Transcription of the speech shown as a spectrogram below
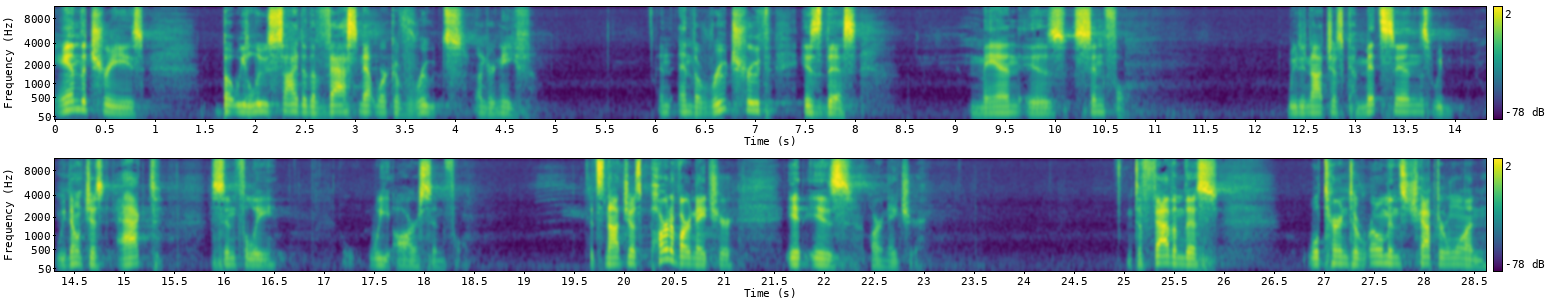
and the trees, but we lose sight of the vast network of roots underneath. And, and the root truth is this man is sinful. We do not just commit sins, we, we don't just act sinfully, we are sinful. It's not just part of our nature, it is our nature. And to fathom this, we'll turn to Romans chapter 1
